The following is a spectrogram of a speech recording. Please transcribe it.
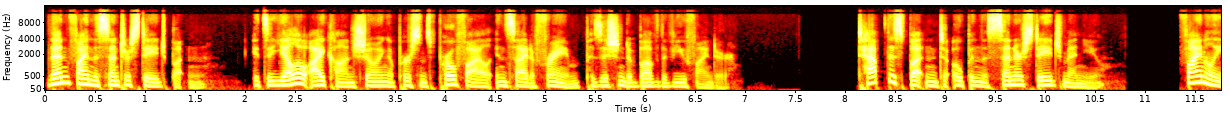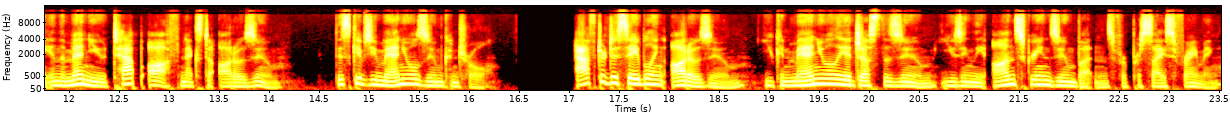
Then find the Center Stage button. It's a yellow icon showing a person's profile inside a frame positioned above the viewfinder. Tap this button to open the Center Stage menu. Finally, in the menu, tap Off next to Auto Zoom. This gives you manual zoom control. After disabling Auto Zoom, you can manually adjust the zoom using the on-screen zoom buttons for precise framing.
